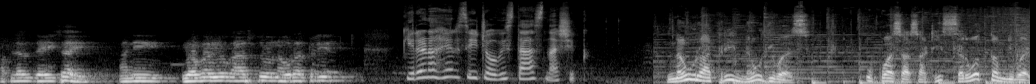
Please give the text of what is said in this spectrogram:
आपल्याला द्यायचा आहे आणि योगायोग असतो नवरात्री किरण आहेर सी चोवीस तास नाशिक. नऊ रात्री नऊ दिवस. उपवासासाठी सर्वोत्तम निवड.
